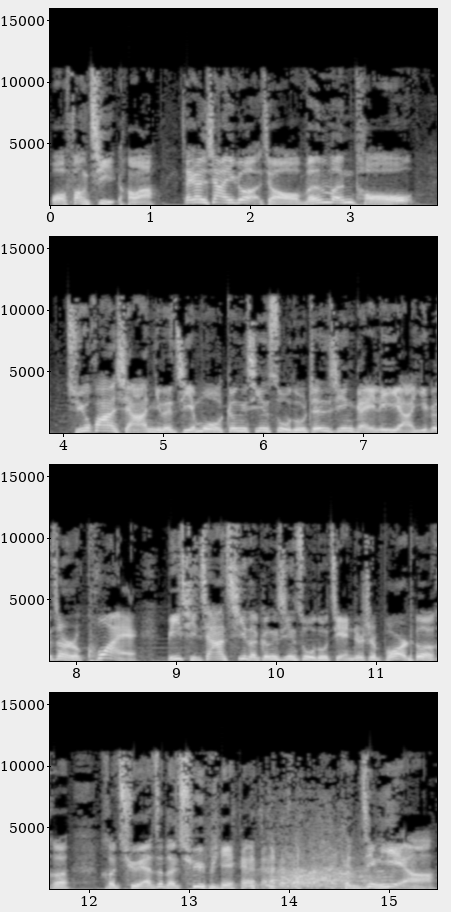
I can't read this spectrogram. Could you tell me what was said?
我放弃，好吧。再看下一个，叫文文头。菊花侠，你的节目更新速度真心给力呀！一个字儿快，比起佳期的更新速度，简直是博尔特和 和瘸子的区别。很敬业啊！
